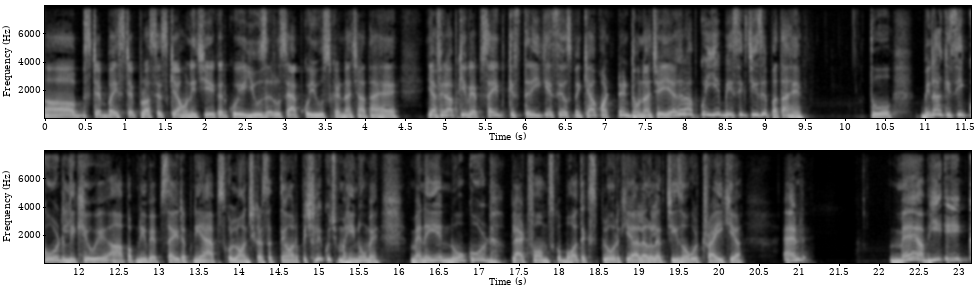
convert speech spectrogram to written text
स्टेप बाय स्टेप प्रोसेस क्या होनी चाहिए, अगर कोई यूज़र उस ऐप को यूज़ करना चाहता है या फिर आपकी वेबसाइट किस तरीके से उसमें क्या कंटेंट होना चाहिए? अगर आपको ये बेसिक चीज़ें पता हैं तो बिना किसी कोड लिखे हुए आप अपनी वेबसाइट अपनी ऐप्स को लॉन्च कर सकते हैं। और पिछले कुछ महीनों में मैंने ये नो कोड प्लेटफॉर्म्स को बहुत एक्सप्लोर किया अलग अलग चीज़ों को ट्राई किया। एंड मैं अभी एक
